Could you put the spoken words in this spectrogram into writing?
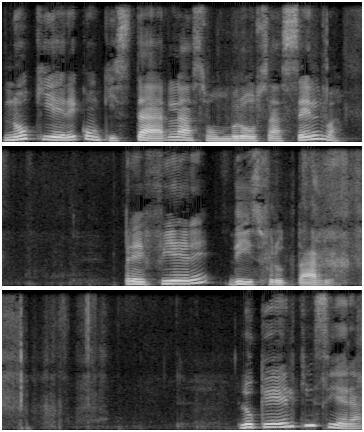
No quiere conquistar la asombrosa selva, prefiere disfrutarla. Lo que él quisiera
